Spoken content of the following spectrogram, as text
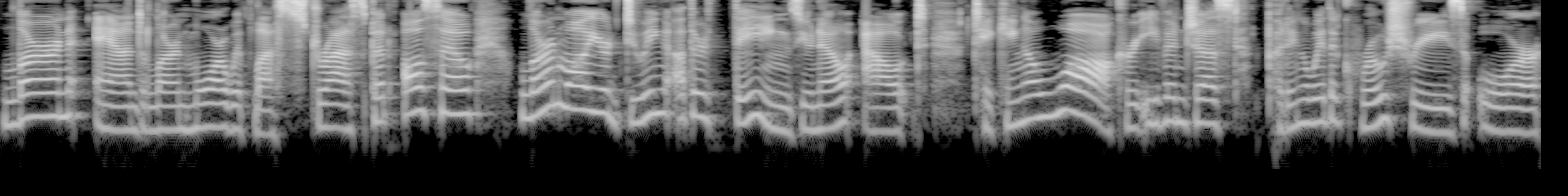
learn and learn more with less stress, but also learn while you're doing other things, you know, out taking a walk or even just putting away the groceries or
